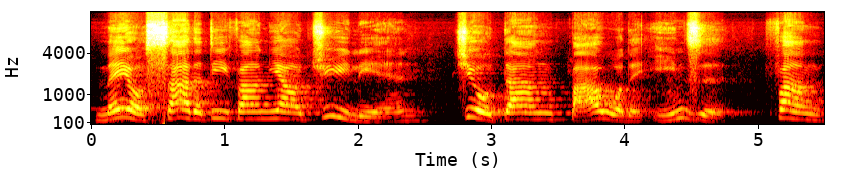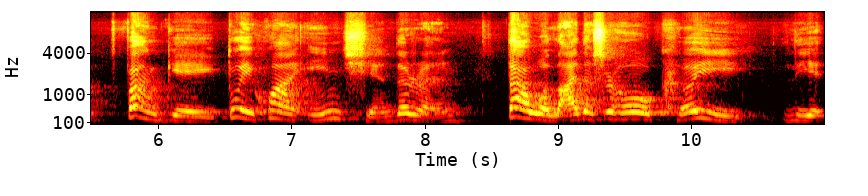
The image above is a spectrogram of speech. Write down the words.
没有撒的地方要聚敛，就当把我的银子放放给兑换银钱的人，到我来的时候可以连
